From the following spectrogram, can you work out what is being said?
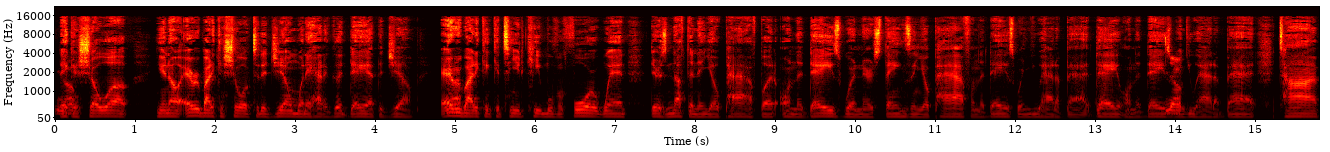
They can show up, you know, everybody can show up to the gym when they had a good day at the gym. Everybody can continue to keep moving forward when there's nothing in your path. But on the days when there's things in your path, on the days when you had a bad day, on the days when you had a bad time,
